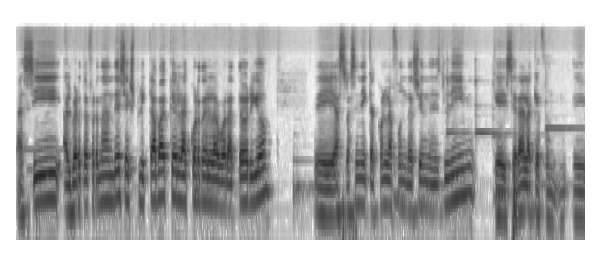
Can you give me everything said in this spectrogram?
Así, Alberto Fernández explicaba que el acuerdo del laboratorio de AstraZeneca con la Fundación Slim, que será la que eh,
